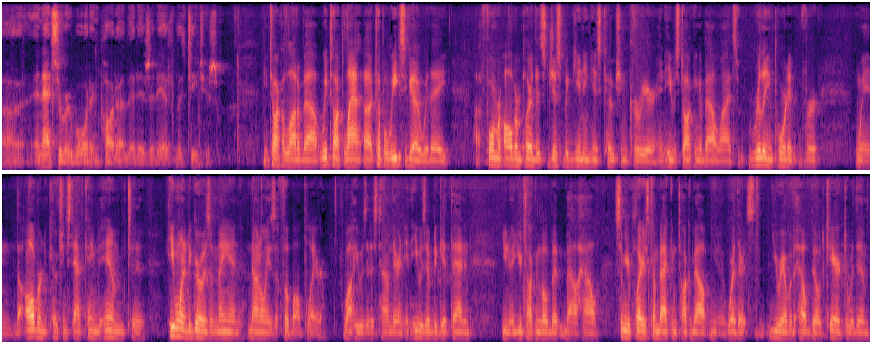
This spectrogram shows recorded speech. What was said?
Uh, and that's the rewarding part of it, as it is with teachers. You talk a lot about. We talked uh, a couple weeks ago with a, a, former Auburn player that's just beginning his coaching career, and he was talking about why it's really important for when the Auburn coaching staff came to him to. He wanted to grow as a man, not only as a football player, while he was at his time there, and, and he was able to get that. And you know, you're talking a little bit about how some of your players come back and talk about, you know, whether it's you were able to help build character with them.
